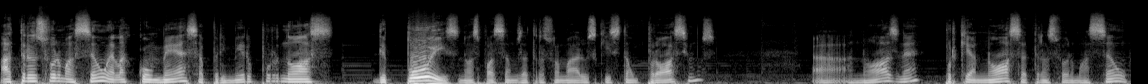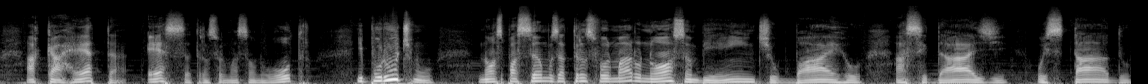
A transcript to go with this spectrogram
A transformação ela começa primeiro por nós, depois nós passamos a transformar os que estão próximos a nós, né? Porque a nossa transformação acarreta essa transformação no outro. E por último, nós passamos a transformar o nosso ambiente, o bairro, a cidade, o estado,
